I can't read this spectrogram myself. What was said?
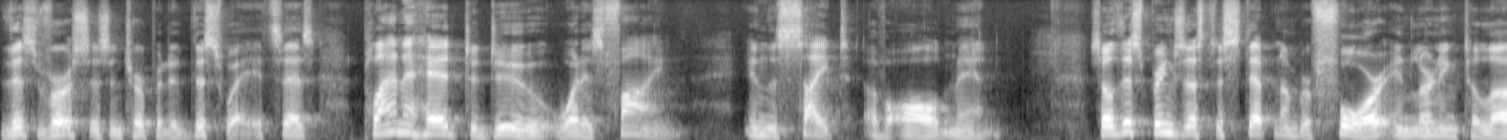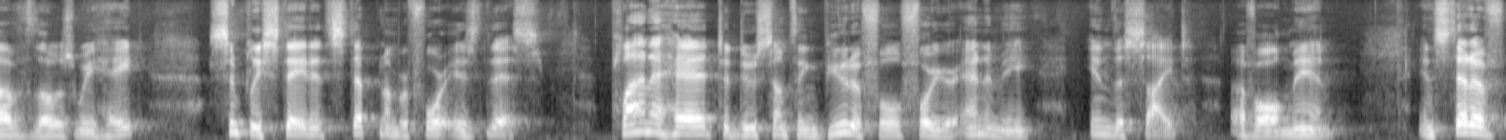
this verse is interpreted this way. It says, plan ahead to do what is fine in the sight of all men. So this brings us to step number four in learning to love those we hate. Simply stated, step number four is this. Plan ahead to do something beautiful for your enemy in the sight of all men. Instead of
